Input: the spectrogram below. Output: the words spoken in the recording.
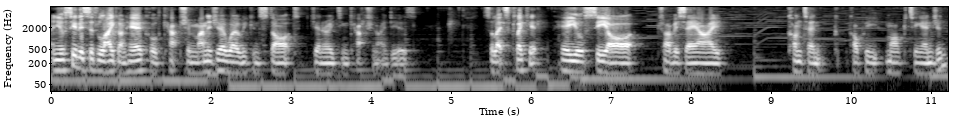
And you'll see this little icon here called Caption Manager where we can start generating caption ideas. So let's click it. Here you'll see our Travis AI content copy marketing engine.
